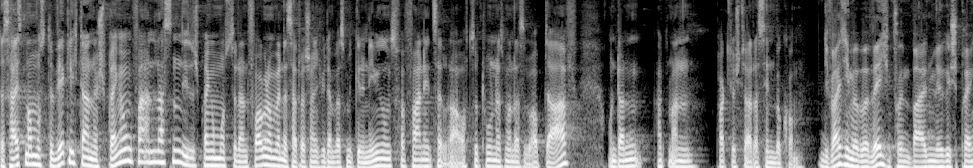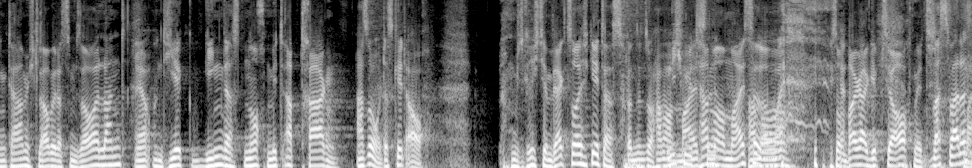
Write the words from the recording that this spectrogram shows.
das heißt, man musste wirklich da eine Sprengung veranlassen. Diese Sprengung musste dann vorgenommen werden. Das hat wahrscheinlich wieder was mit Genehmigungsverfahren etc. auch zu tun, dass man das überhaupt darf. Und dann hat man praktisch da das hinbekommen. Ich weiß nicht mehr, bei welchem von beiden wir gesprengt haben. Ich glaube, das im Sauerland. Ja. Und hier ging das noch mit Abtragen. Ach so, das geht auch. Mit richtigem Werkzeug geht das. Dann sind so Hammer Nicht und mit Meißel. Hammer und Meißel, Hammer aber so ein Bagger gibt's ja auch mit. Was war das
